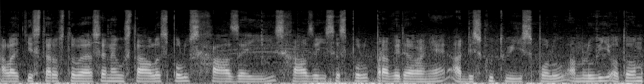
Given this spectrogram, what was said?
ale ti starostové se neustále spolu scházejí, scházejí se spolu pravidelně a diskutují spolu a mluví o tom,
